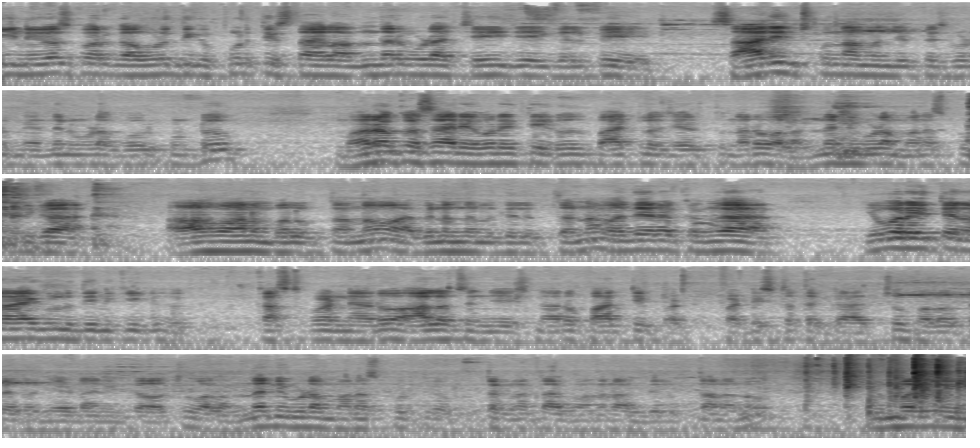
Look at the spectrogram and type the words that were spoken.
ఈ నియోజకవర్గ అభివృద్ధికి పూర్తి స్థాయిలో అందరూ కూడా చేయి చేయి గెలిపి సాధించుకుందామని చెప్పేసి కూడా మీ అందరిని కూడా కోరుకుంటూ మరొకసారి ఎవరైతే ఈరోజు పార్టీలో చేరుతున్నారో వాళ్ళందరినీ కూడా మనస్ఫూర్తిగా ఆహ్వానం పలుకుతున్నాం అభినందనలు తెలుపుతున్నాం. అదే రకంగా ఎవరైతే నాయకులు దీనికి కష్టపడినారు ఆలోచన చేసినారు పార్టీ పట్- పటిష్టత కావచ్చు బలోపేతం చేయడానికి కావచ్చు వాళ్ళందరినీ కూడా మనస్ఫూర్తిగా కృతజ్ఞతాభివందనాలు తెలుపుతాను మిమ్మల్ని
